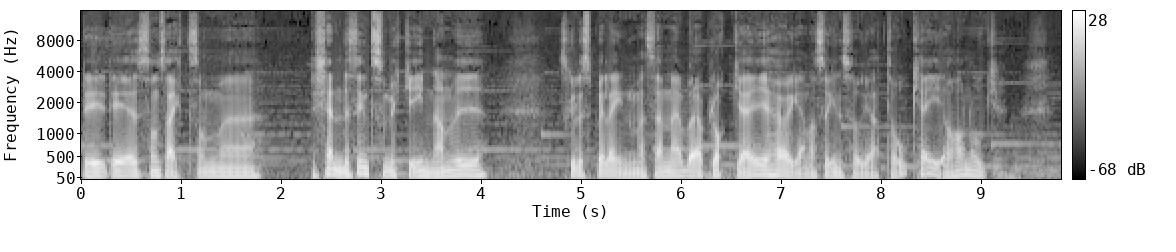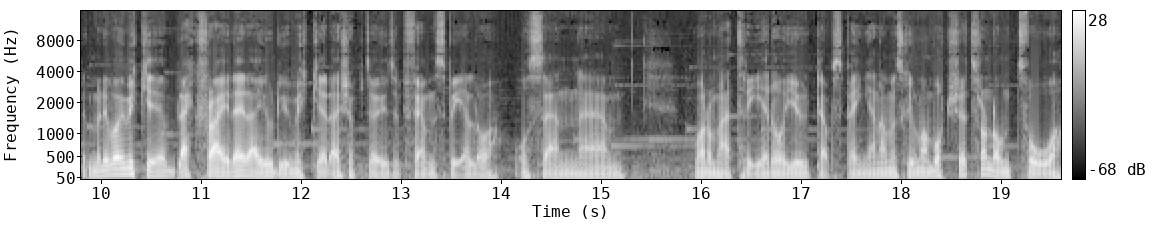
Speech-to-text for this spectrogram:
det, det är som sagt som... Eh, det kändes inte så mycket innan vi skulle spela in. Men sen när jag började plocka i högarna så insåg jag att okej, okay, jag har nog men det var ju mycket Black Friday där gjorde ju mycket. Där köpte jag ju typ fem spel då. Och sen eh, var de här tre då julklappspengarna. Men skulle man bortsett från de två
